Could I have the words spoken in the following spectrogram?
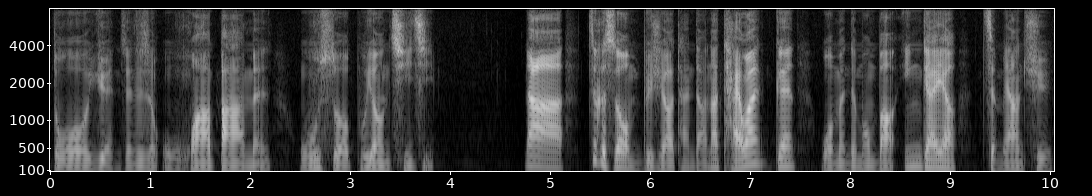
多元，甚至是五花八门，无所不用其极。那这个时候我们必须要谈到，那台湾跟我们的盟邦应该要怎么样去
